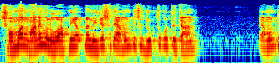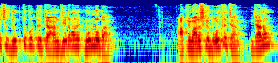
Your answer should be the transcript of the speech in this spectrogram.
সম্মান মানে হলো আপনি আপনার নিজের সাথে এমন কিছু যুক্ত করতে চান, এমন কিছু যুক্ত করতে চান যেটা অনেক মূল্যবান। আপনি মানুষকে বলতে চান, জানো?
